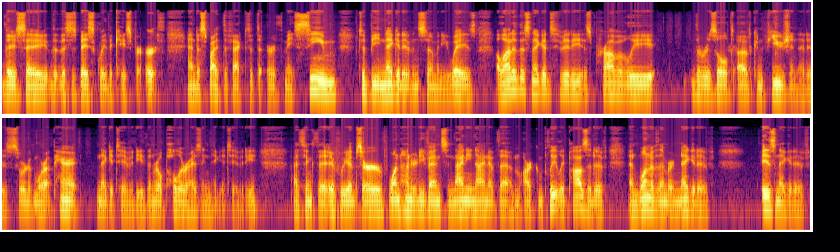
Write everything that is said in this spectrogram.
they say that this is basically the case for Earth. And despite the fact that the Earth may seem to be negative in so many ways, a lot of this negativity is probably the result of confusion. It is sort of more apparent negativity than real polarizing negativity. I think that if we observe 100 events and 99 of them are completely positive and one of them are negative, is negative,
